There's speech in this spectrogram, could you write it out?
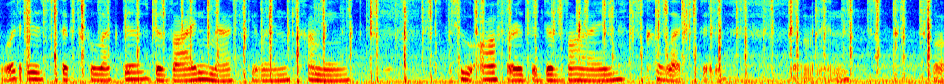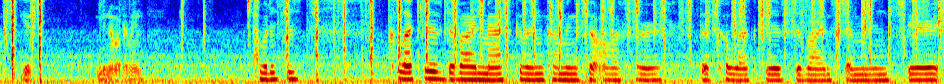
What is the collective divine masculine coming to offer the divine collective feminine? Well, you, you know what I mean. What is this collective divine masculine coming to offer the collective divine feminine spirit?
